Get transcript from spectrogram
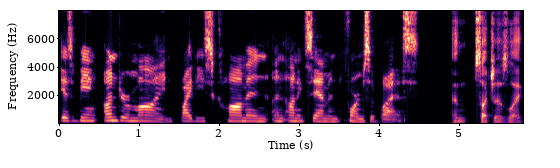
is being undermined by these common and unexamined forms of bias. And such as like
